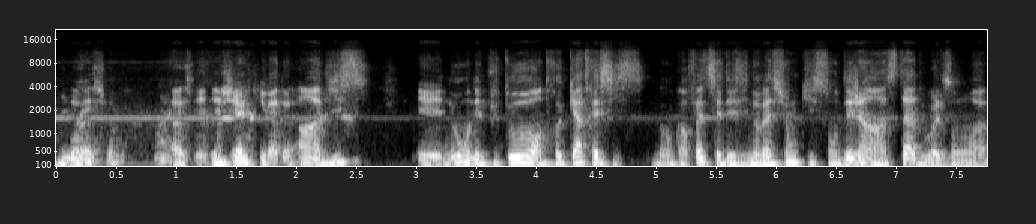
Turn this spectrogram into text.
une innovation. c'est une échelle qui va de 1 à 10. Et nous, on est plutôt entre 4 et 6. Donc, en fait, c'est des innovations qui sont déjà à un stade où elles ont euh,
